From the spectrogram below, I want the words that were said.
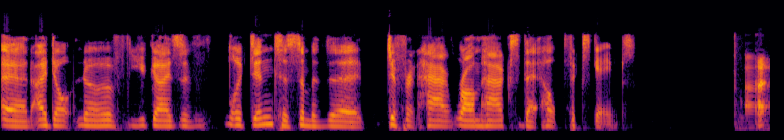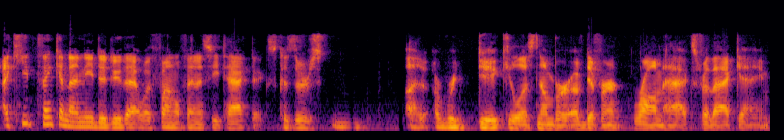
and I don't know if you guys have looked into some of the different hack, ROM hacks that help fix games. I, I keep thinking I need to do that with Final Fantasy Tactics because there's a, a ridiculous number of different ROM hacks for that game.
